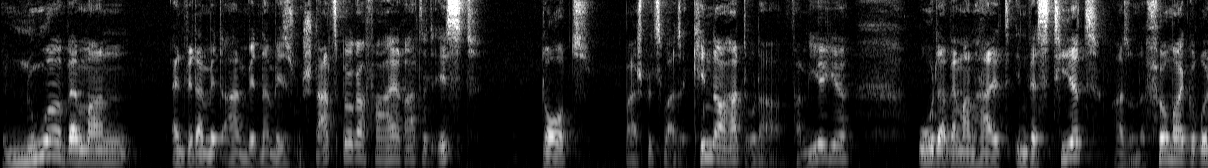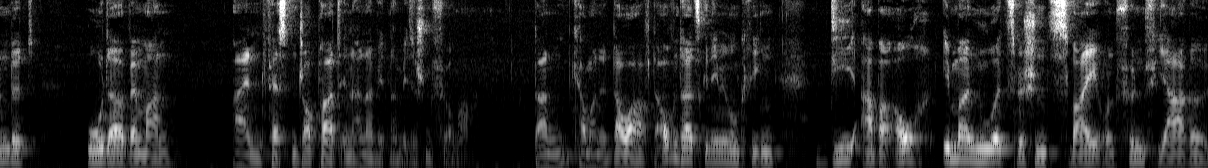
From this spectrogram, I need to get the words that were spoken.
nur, wenn man entweder mit einem vietnamesischen Staatsbürger verheiratet ist, dort beispielsweise Kinder hat oder Familie oder wenn man halt investiert, also eine Firma gründet, oder wenn man einen festen Job hat in einer vietnamesischen Firma. Dann kann man eine dauerhafte Aufenthaltsgenehmigung kriegen, die aber auch immer nur zwischen zwei und fünf Jahre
